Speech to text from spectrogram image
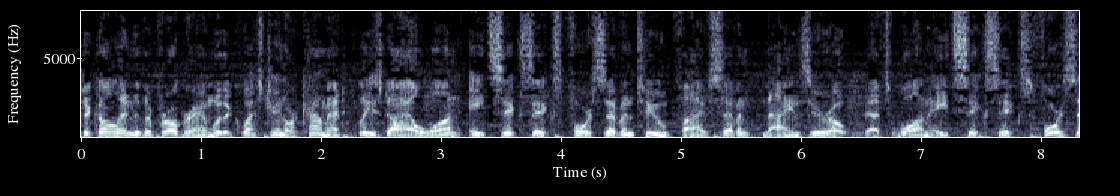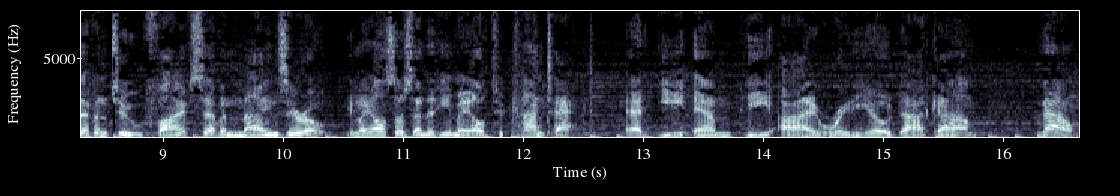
To call into the program with a question or comment, please dial 1-866-472-5790. That's 1-866-472-5790. You may also send an email to contact at empiradio.com. Now,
